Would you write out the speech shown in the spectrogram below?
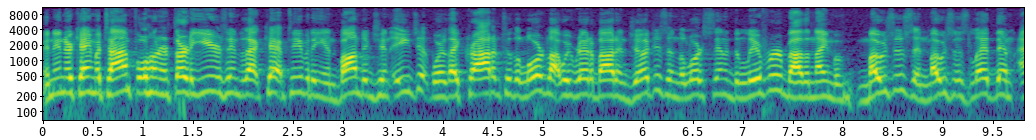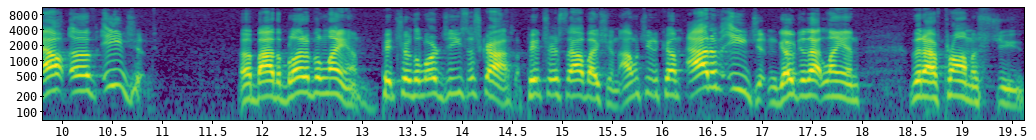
And then there came a time, 430 years into that captivity and bondage in Egypt, where they cried unto the Lord, like we read about in Judges, and the Lord sent a deliverer by the name of Moses, and Moses led them out of Egypt uh, by the blood of the Lamb. Picture of the Lord Jesus Christ, a picture of salvation. I want you to come out of Egypt and go to that land that I've promised you.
